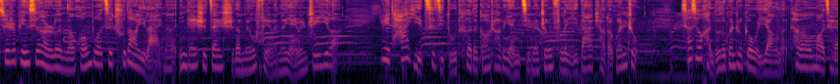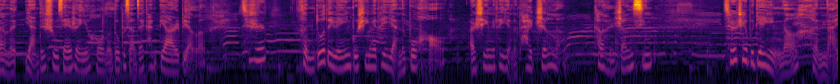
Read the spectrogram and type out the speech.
其实平心而论呢，黄渤自出道以来呢，应该是暂时的没有绯闻的演员之一了，因为他以自己独特的高超的演技呢，征服了一大票的观众。相信有很多的观众跟我一样呢，看完王宝强演的演的树先生以后呢，都不想再看第二遍了。其实，很多的原因不是因为他演的不好，而是因为他演的太真了，看了很伤心。其实这部电影呢，很难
